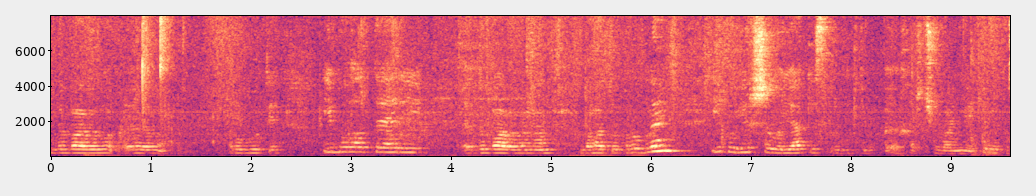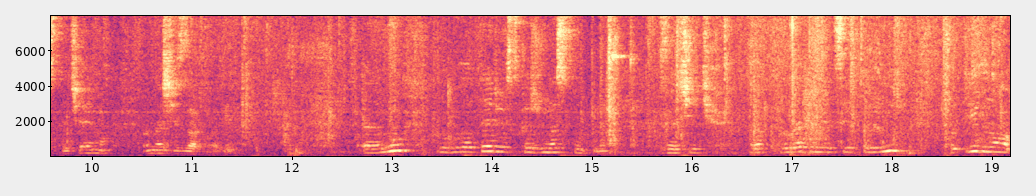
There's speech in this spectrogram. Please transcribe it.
додавало е, роботи і бухгалтерії, е, нам багато проблем і погіршило якість продуктів е, харчування, які ми постачаємо в наші заклади. Е, Ну, про бухгалтерію скажу наступне. Значить, проведення цих торгів потрібно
